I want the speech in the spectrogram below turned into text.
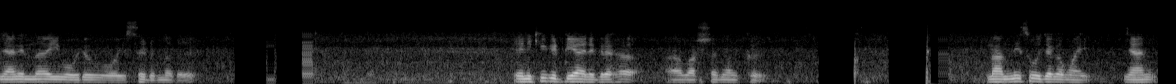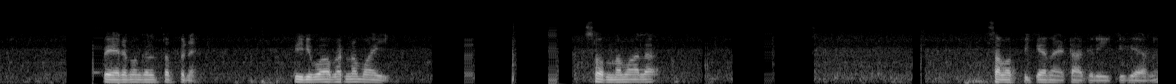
ഞാൻ ഇന്ന് ഈ ഒരു വോയിസ് ഇടുന്നത് എനിക്ക് കിട്ടിയ അനുഗ്രഹ വർഷങ്ങൾക്ക് നന്ദി സൂചകമായി ഞാൻ പേരമംഗലത്തപ്പന് തിരുവാഭരണമായി സ്വർണമാല സമർപ്പിക്കാനായിട്ട് ആഗ്രഹിക്കുകയാണ്.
